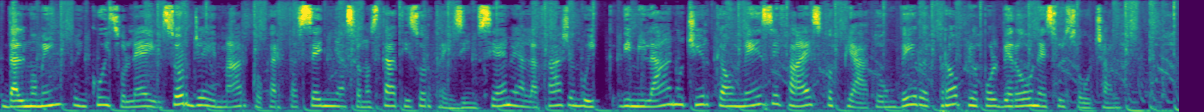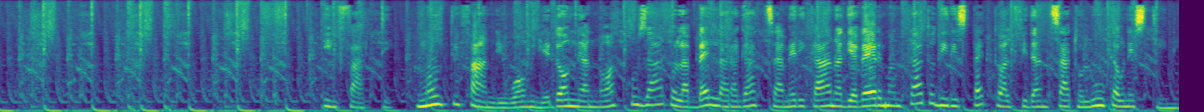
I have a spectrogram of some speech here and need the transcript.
Dal momento in cui Soleil Sorge e Marco Cartasegna sono stati sorpresi insieme alla Fashion Week di Milano circa un mese fa è scoppiato un vero e proprio polverone sui social. Infatti, Molti fan di Uomini e Donne hanno accusato la bella ragazza americana di aver mancato di rispetto al fidanzato Luca Onestini.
